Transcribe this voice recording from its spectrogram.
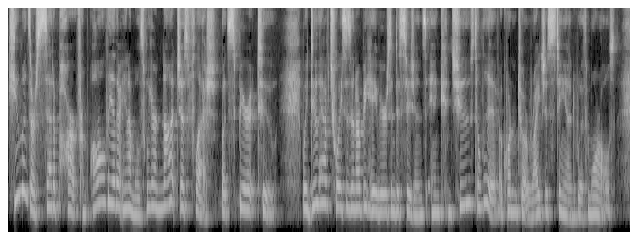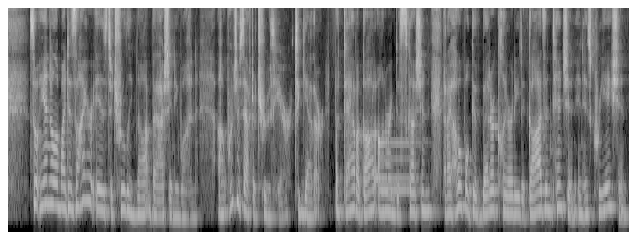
Humans are set apart from all the other animals. We are not just flesh, but spirit too. We do have choices in our behaviors and decisions and can choose to live according to a righteous stand with morals. So, Angela, my desire is to truly not bash anyone. Uh, we're just after truth here together, but to have a God honoring discussion that I hope will give better clarity to God's intention in His creation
